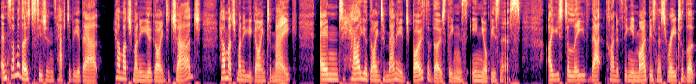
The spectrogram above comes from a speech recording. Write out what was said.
And some of those decisions have to be about how much money you're going to charge, how much money you're going to make, and how you're going to manage both of those things in your business. I used to leave that kind of thing in my business read to the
